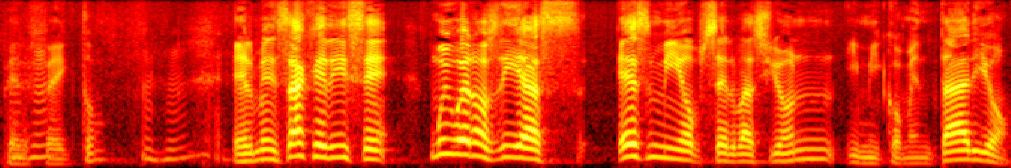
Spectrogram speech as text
perfecto. El mensaje dice, muy buenos días, es mi observación y mi comentario.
